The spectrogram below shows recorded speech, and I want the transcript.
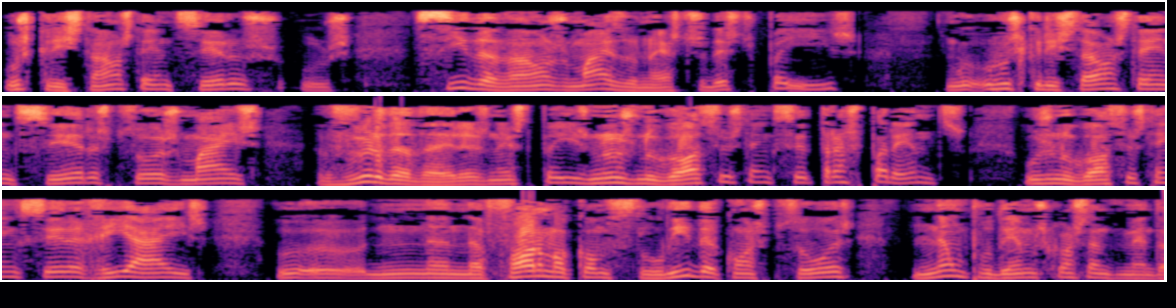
Os cristãos têm de ser os, os cidadãos mais honestos deste país. Os cristãos têm de ser as pessoas mais verdadeiras neste país. Nos negócios têm que ser transparentes. Os negócios têm que ser reais. Na, forma como se lida com as pessoas, não podemos constantemente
